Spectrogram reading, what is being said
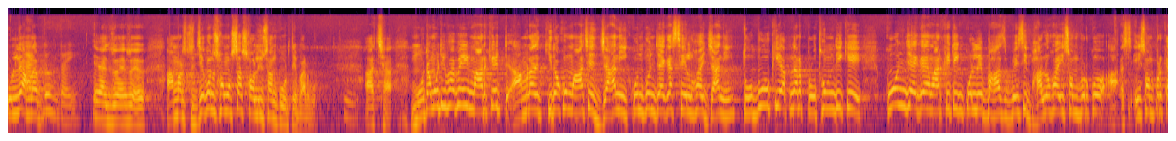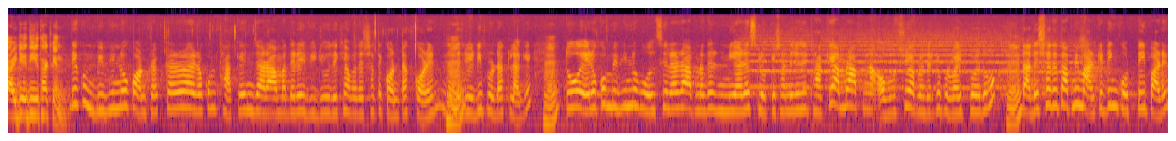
করলে আমরা একদম তাই। আমার যে কোনো সমস্যা সলিউশন করতে পারব। আচ্ছা মোটামুটিভাবে এই মার্কেট আমরা কীরকম আছে জানি কোন কোন জায়গায় সেল হয় জানি তবুও কি আপনারা প্রথম দিকে কোন জায়গায় মার্কেটিং করলে বেশি ভালো হয় এই সম্পর্ক এই সম্পর্কে আইডিয়া দিয়ে থাকেন? দেখুন বিভিন্ন কন্ট্রাক্টররা এরকম থাকেন যারা আমাদের এই ভিডিও দেখে আমাদের সাথে কন্ট্যাক্ট করেন যাদের রেডি প্রোডাক্ট লাগে। তো এরকম বিভিন্ন হোলসেলাররা আপনাদের নিয়ারেস্ট লোকেশনে যদি থাকে আমরা আপনার অবশ্যই আপনাদেরকে প্রোভাইড করে দেবো। তাদের সাথে তো আপনি মার্কেটিং করতেই পারেন।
